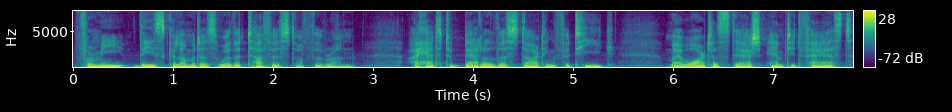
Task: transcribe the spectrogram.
For me, these kilometers were the toughest of the run. I had to battle the starting fatigue, my water stash emptied fast,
